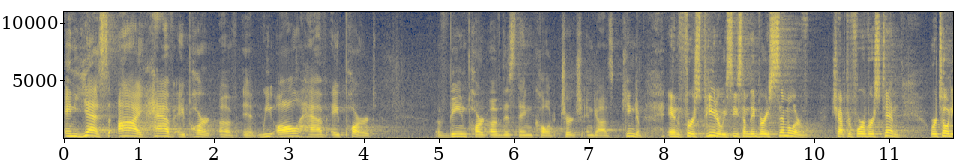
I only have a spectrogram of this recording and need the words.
And yes, I have a part of it. We all have a part of being part of this thing called church and God's kingdom. In 1 Peter, we see something very similar. Chapter 4, verse 10. We're told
